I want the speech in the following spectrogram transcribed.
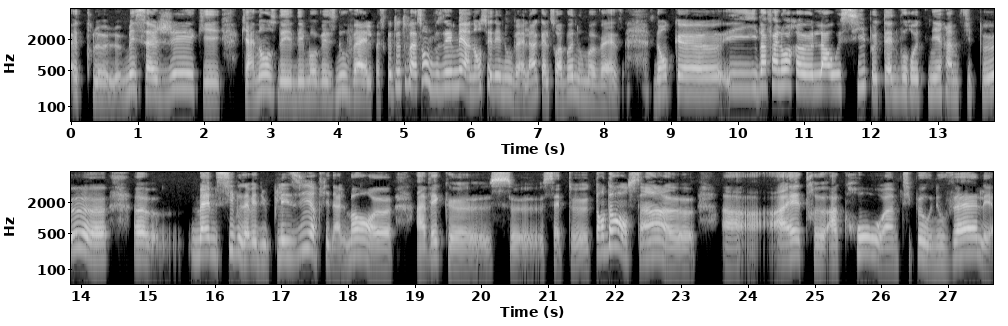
être le, messager qui, qui annonce des, mauvaises nouvelles, parce que de toute façon vous aimez annoncer des nouvelles, hein, qu'elles soient bonnes ou mauvaises. Donc euh, il va falloir euh, là aussi peut-être vous retenir un petit peu, même si vous avez du plaisir finalement avec ce, cette tendance hein, à, être accro un petit peu aux nouvelles et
